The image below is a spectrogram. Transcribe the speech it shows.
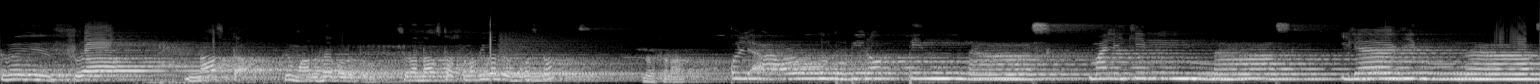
তুমি সুরা নাচটা তুমি মাদ্রাসায় বলো তো সুরা নাচটা শোনাতে পারবে মুখস্থ না, শোনা قل أعوذ برب الناس ملك الناس إله الناس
